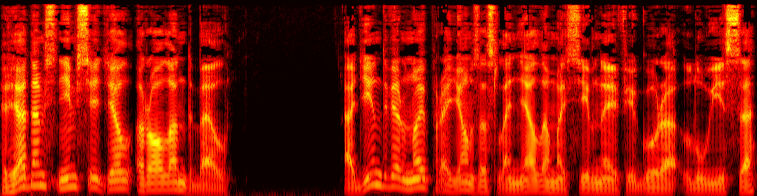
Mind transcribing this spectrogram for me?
Рядом с ним сидел Роланд Белл. Один дверной проем заслоняла массивная фигура Луиса.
